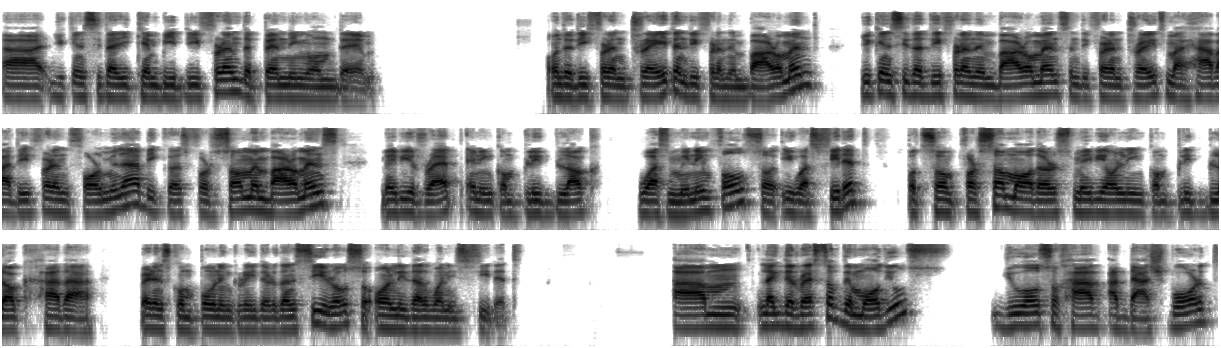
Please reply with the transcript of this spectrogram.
Uh, you can see that it can be different depending on the on the different trait and different environment you can see that different environments and different traits might have a different formula because for some environments, maybe rep and incomplete block was meaningful, so it was fitted. But some for some others, maybe only incomplete block had a variance component greater than zero, so only that one is fitted. Um, like the rest of the modules, you also have a dashboard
